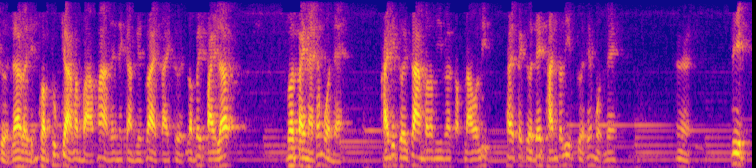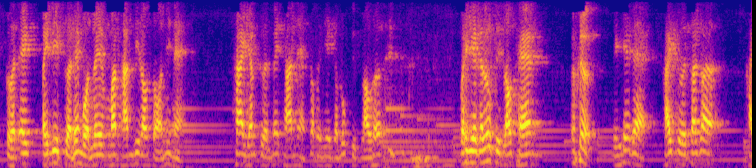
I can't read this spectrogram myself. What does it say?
เกิดแล้วเราเห็นความทุกข์ยากลำบากมากเลยในการเวียนว่ายตายเกิด เราไม่ไปแล้วเราไปไหนทั้งหมดเนี่ยใครที่เคยสร้างบารมีมากับเรารีบใครไปเกิดได้ทันก็รีบเกิดให้หมดเลยเออ รีบเกิดไอ้ไปรีบเกิดให้หมดเลยมาทันที่เราสอนนี่แน่ถ้ายังเกิดไม่ทันเนี่ย ก็ไปเรียนกับลูกศิษย์เราเถอะไปเรียนกับลูกศิษย์เราแทนอย่างนี้แหละใครเกิดทันก็ใคร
